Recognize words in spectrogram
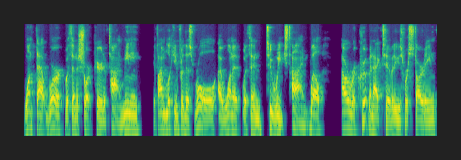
want that work within a short period of time. Meaning, if I'm looking for this role, I want it within two weeks' time. Well, our recruitment activities were starting,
